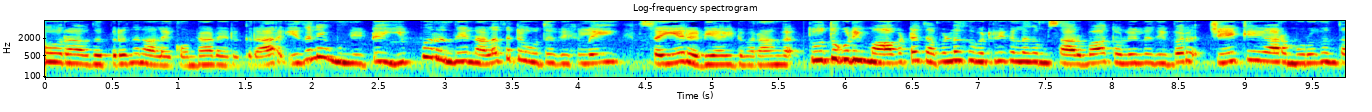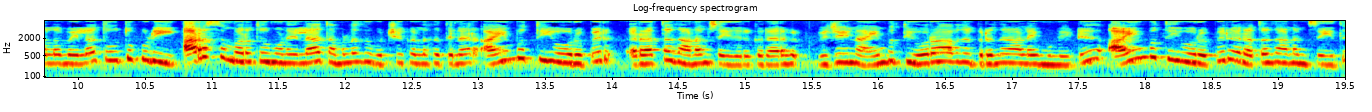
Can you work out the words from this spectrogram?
ஓராவது பிறந்த நாளை கொண்டாட இருக்கிறார். இதனை முன்னிட்டு இப்ப இருந்தே நலத்திட்ட உதவிகளை செய்ய ரெடி ஆயிட்டு வராங்க. தூத்துக்குடி மாவட்ட தமிழக வெற்றி கழகம் சார்பா தொழிலதிபர் ஜே கே ஆர் முருகன் தலைமையில தூத்துக்குடி அரசு மருத்துவமனையில தமிழக வெற்றி கழகத்தினர் ஐம்பத்தி ஓரு பேர் ரத்த தானம் செய்திருக்கிறார்கள். விஜயின் ஐம்பத்தி ஓராவது பிறந்த நாளை முன்னிட்டு ஐம்பத்தி ஒரு பேர் ரத்த தானம் செய்து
